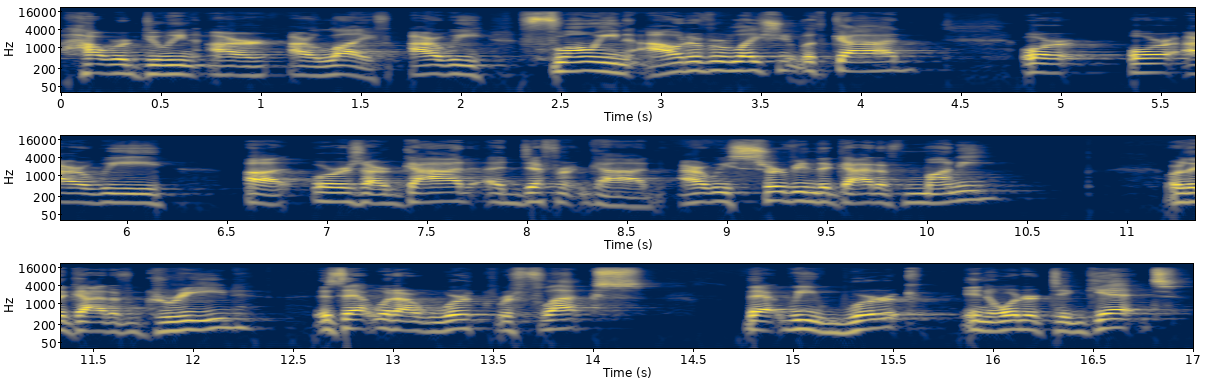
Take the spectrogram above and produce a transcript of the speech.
how we're doing our, our life? Are we flowing out of a relationship with God? Or, or are we, uh, or is our God a different God? Are we serving the God of money? Or the God of greed? Is that what our work reflects? That we work in order to get,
